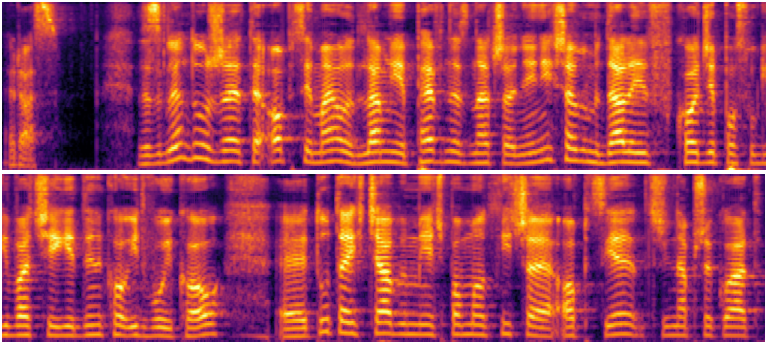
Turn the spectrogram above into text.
raz. Ze względu, że te opcje mają dla mnie pewne znaczenie, nie chciałbym dalej w kodzie posługiwać się jedynką i dwójką. E, Tutaj chciałbym mieć pomocnicze opcje, czyli na przykład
